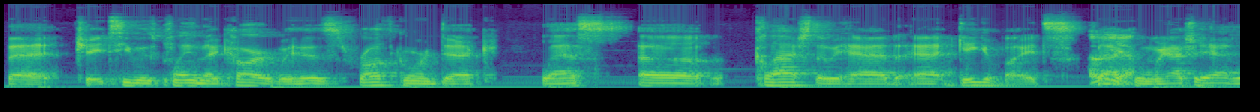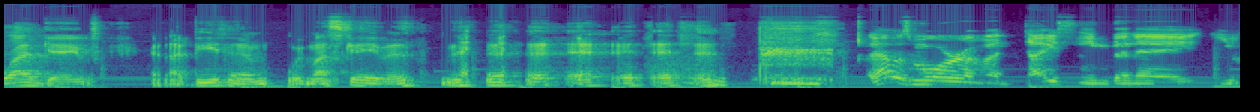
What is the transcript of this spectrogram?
that JT was playing that card with his Hrothgorn deck last uh, clash that we had at Gigabytes oh, back yeah. when we actually had live games, and I beat him with my Skaven. that was more of a dicing than a you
